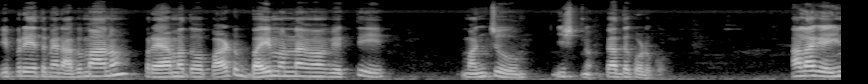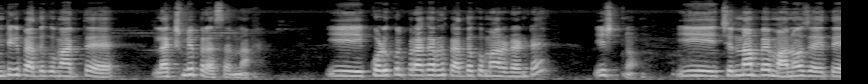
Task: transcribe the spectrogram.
విపరీతమైన అభిమానం ప్రేమతో పాటు భయం ఉన్న వ్యక్తి మంచు విష్ణు పెద్ద కొడుకు. అలాగే ఇంటికి పెద్ద కుమార్తె లక్ష్మీ ప్రసన్న. ఈ కొడుకుల ప్రకారం పెద్ద కుమారుడు అంటే విష్ణు ఈ చిన్న అబ్బాయి మనోజ్ అయితే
